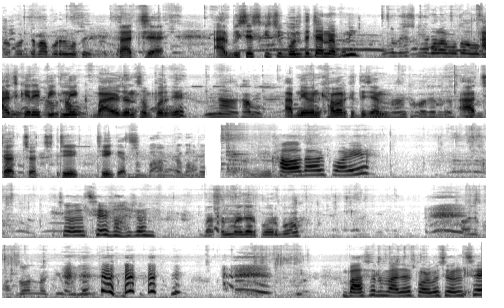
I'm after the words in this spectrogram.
পাপড়টা পাপড়ের মতোই। আচ্ছা। আর বিশেষ কিছু বলতে চান আপনি? বিশেষ কিছু বলার মতো আজকের এই পিকনিক। বা আয়োজন সম্পর্কে? না খাব। আপনি এখন খাবার খেতে চান। আচ্ছা আচ্ছা আচ্ছা ঠিক ঠিক আছে। খাওয়া দাওয়ার পরে চলছে বাসন বাসন মাজার পর্ব। ভাষণ না কি বুঝি বাসন মাজার পর্ব চলছে।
